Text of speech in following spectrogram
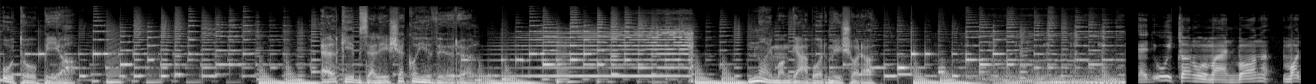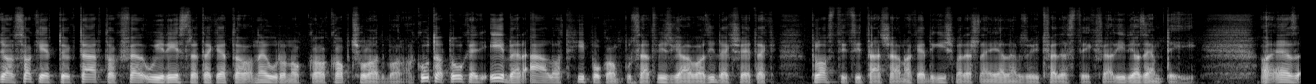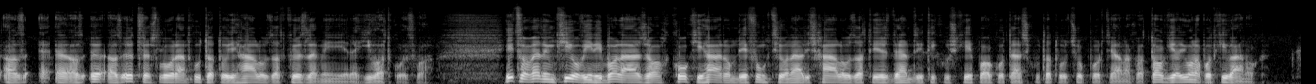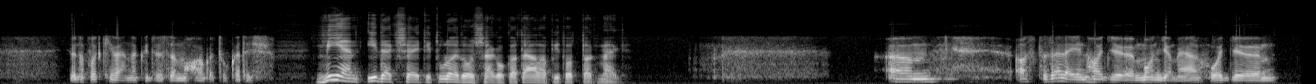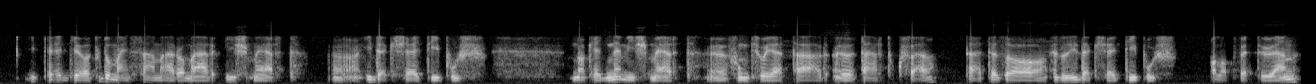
Utópia. Elképzelések a jövőről. Najman Gábor műsora egy új tanulmányban magyar szakértők tártak fel új részleteket a neuronokkal kapcsolatban. A kutatók egy éber állat hipokampuszát vizsgálva az idegsejtek plaszticitásának eddig ismeretlen jellemzőit fedezték fel, írja az MTI. Ez az, az, az Ötves Lóránt kutatói hálózat közleményére hivatkozva. Itt van velünk Kiovini Balázs, a Koki 3D funkcionális hálózati és dendritikus képalkotás kutatócsoportjának a tagja. Jó napot kívánok! Jó napot kívánok, üdvözlöm a hallgatókat is. Milyen idegsejti tulajdonságokat állapítottak meg? Um, azt az elején hagy mondjam el, hogy uh, itt egy a tudomány számára már ismert uh, idegsejt típusnak egy nem ismert uh, funkcióját tár, uh, tártuk fel. Tehát ez, a, ez az idegsejt típus alapvetően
